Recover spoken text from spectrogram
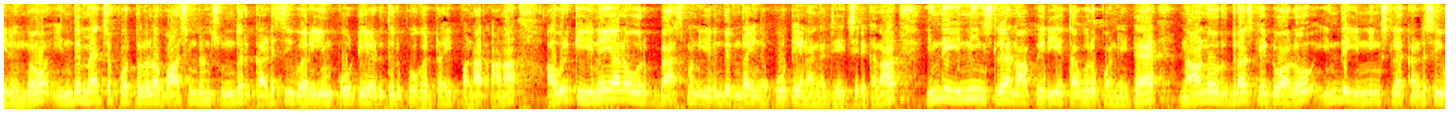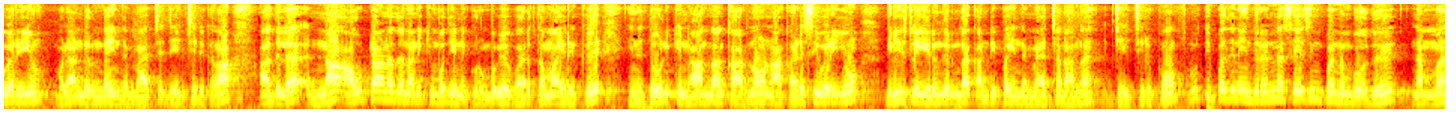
இருந்தோம். இந்த மேட்சை பொறுத்தவரையில் வாஷிங்டன் சுந்தர் கடைசி வரையும் போட்டியை எடுத்துகிட்டு போக ட்ரை பண்ணார். ஆனால் அவருக்கு இணையான ஒரு பேட்ஸ்மேன் இருந்திருந்தால் இந்த போட்டியை நாங்கள் ஜெயிச்சிருக்கலாம். இந்த இன்னிங்ஸில் நான் பெரிய தவறு பண்ணிட்டேன். நானும் ருத்ராஜ் கேட்வாலோ இந்த இன்னிங்ஸில் கடைசி வரையும் விளாண்டுருந்தா இந்த மேட்சை ஜெயிச்சிருக்கலாம். அதில் நான் அவுட் ஆனதை நினைக்கும் போது எனக்கு ரொம்பவே வருத்தமாக இருக்குது இந்த தோல்விக்கு நான் தான் காரணம். நான் கடைசி வரையும் கிரீஸில் இருந்திருந்தால் கண்டிப்பாக இந்த மேட்சை நாங்கள் ஜெயிச்சிருப்போம். நூற்றி பதினைந்து ரன்னை சேசிங் பண்ணும்போது நம்ம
